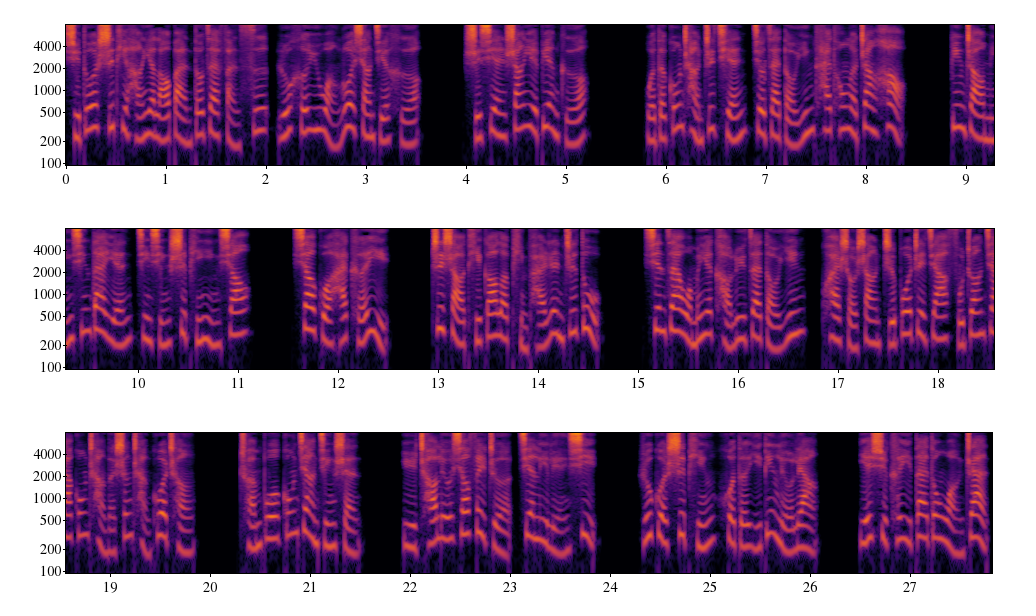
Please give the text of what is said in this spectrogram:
许多实体行业老板都在反思如何与网络相结合，实现商业变革。我的工厂之前就在抖音开通了账号，并找明星代言进行视频营销，效果还可以，至少提高了品牌认知度。现在我们也考虑在抖音、快手上直播这家服装加工厂的生产过程，传播工匠精神，与潮流消费者建立联系。如果视频获得一定流量，也许可以带动网站、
